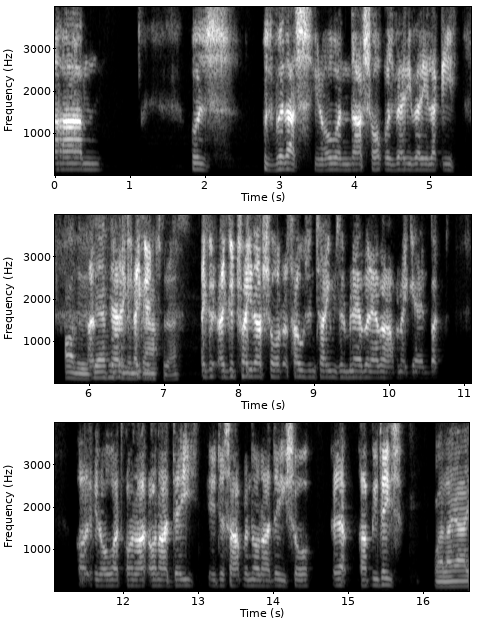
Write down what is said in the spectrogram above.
um, was was with us, you know, and that shot was very very lucky. Oh, there was Uh, definitely something I could- after us. I could I could try that shot a thousand times and it never ever happen again, but uh, you know what on our, on our day it just happened on our day, so yeah, happy days. Well, I, I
